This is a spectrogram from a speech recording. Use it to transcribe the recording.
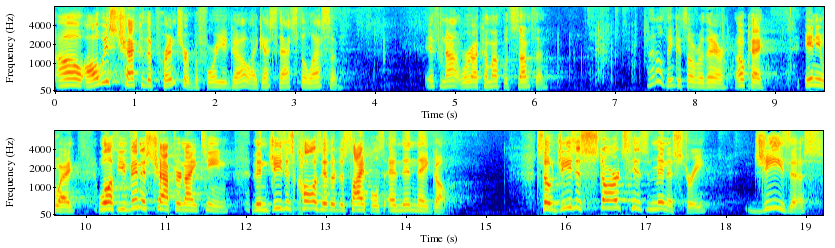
oh, always check the printer before you go. I guess that's the lesson. If not, we're going to come up with something. I don't think it's over there. Okay. Anyway, well, if you finish chapter 19, then Jesus calls the other disciples and then they go. So Jesus starts his ministry, Jesus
